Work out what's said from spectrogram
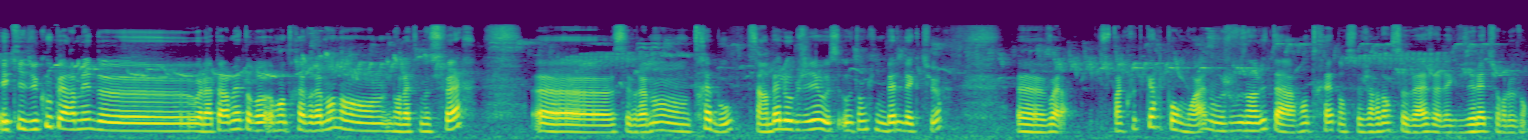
et qui du coup permet de, voilà, permet de rentrer vraiment dans, l'atmosphère. Euh, c'est vraiment très beau, c'est un bel objet autant qu'une belle lecture. Euh, voilà, c'est un coup de cœur pour moi, donc je vous invite à rentrer dans ce jardin sauvage avec Violette sur le vent.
